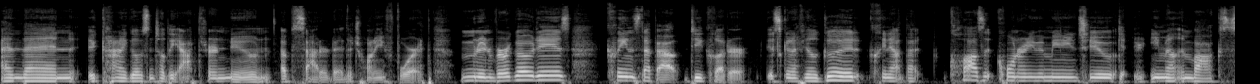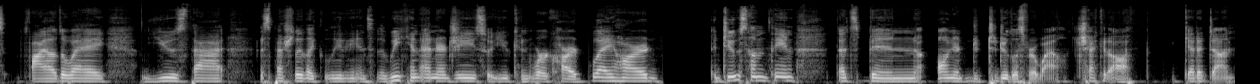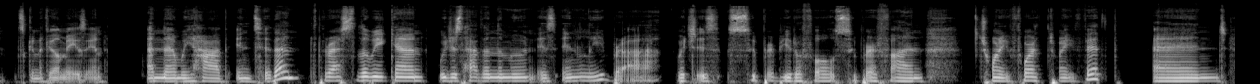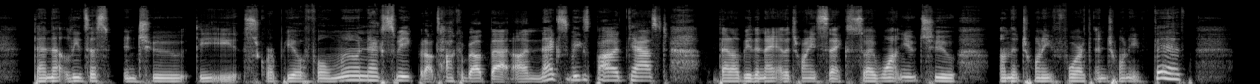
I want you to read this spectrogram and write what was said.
and then it kind of goes until the afternoon of Saturday, the 24th. Moon and Virgo days, clean stuff out, declutter. It's going to feel good. Clean out that closet corner you've been meaning to, get your email inbox filed away. Use that, especially like leading into the weekend energy so you can work hard, play hard. Do something that's been on your to do list for a while. Check it off, get it done. It's going to feel amazing. And then we have into then the rest of the weekend. We just have then the moon is in Libra, which is super beautiful, super fun. 24th, 25th. And then that leads us into the Scorpio full moon next week, but I'll talk about that on next week's podcast. That'll be the night of the 26th. So I want you to, on the 24th and 25th,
